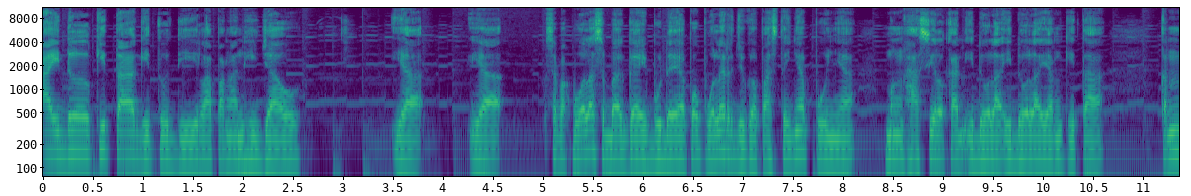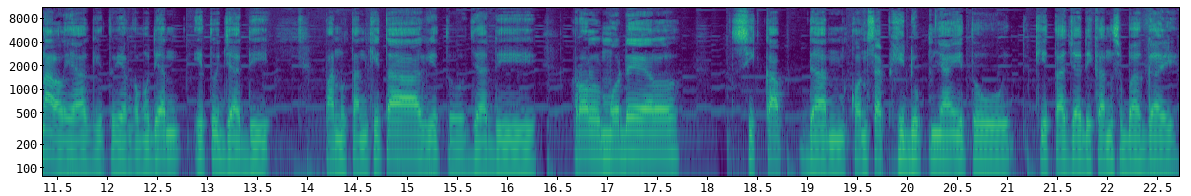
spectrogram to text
idol kita gitu di lapangan hijau. Ya ya sepak bola sebagai budaya populer juga pastinya punya menghasilkan idola-idola yang kita kenal ya gitu. Yang kemudian itu jadi panutan kita gitu. Jadi role model sikap dan konsep hidupnya itu kita jadikan sebagai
